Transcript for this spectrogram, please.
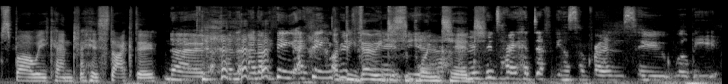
spa weekend for his stag do. No, and, and I think I think I'd be very Harry- disappointed. Yeah, I mean, Prince Harry had definitely has some friends who will be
